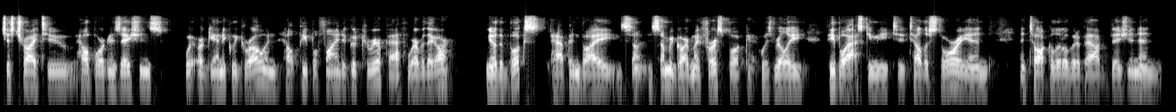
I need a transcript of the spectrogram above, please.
just try to help organizations organically grow and help people find a good career path wherever they are. You know the books happened by some in some regard my first book was really people asking me to tell the story and and talk a little bit about vision and,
